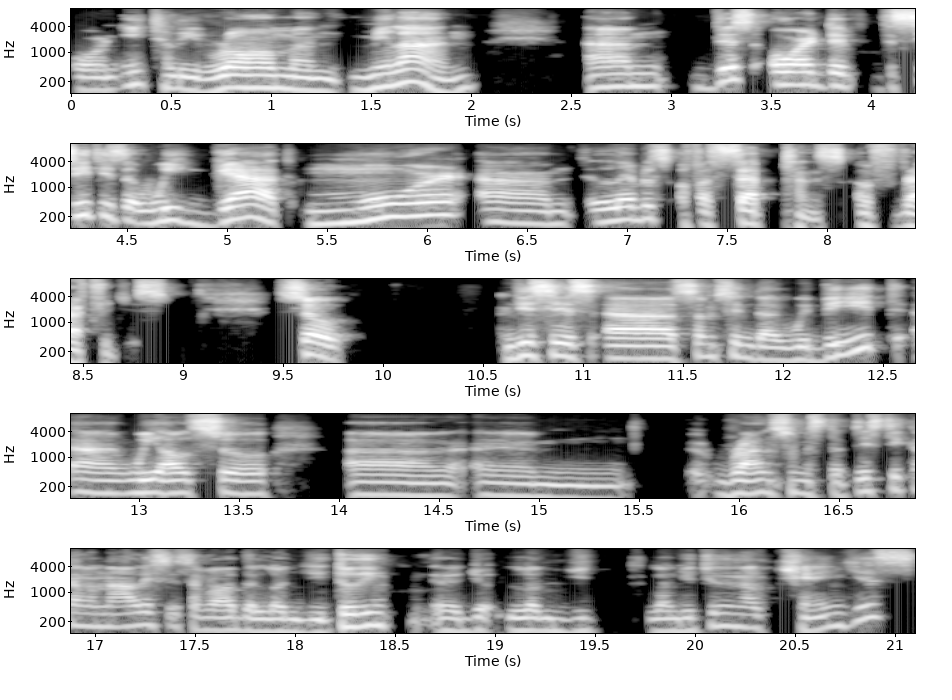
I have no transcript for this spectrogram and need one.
or in Italy, Rome and Milan. Um, this or the, the cities that we get more um, levels of acceptance of refugees. So this is uh, something that we did. Uh, we also uh, um, ran some statistical analysis about the longitudinal, uh, longitudinal changes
